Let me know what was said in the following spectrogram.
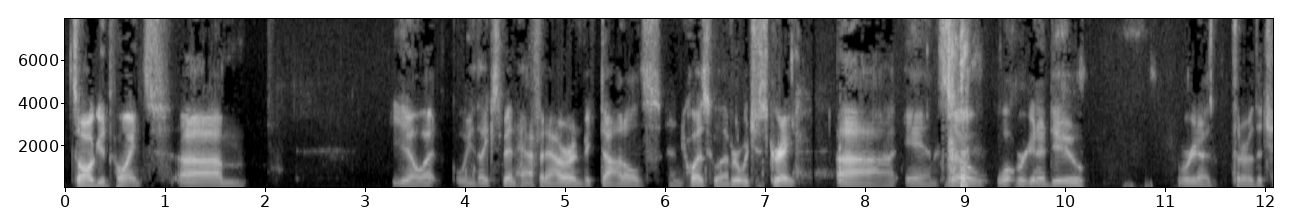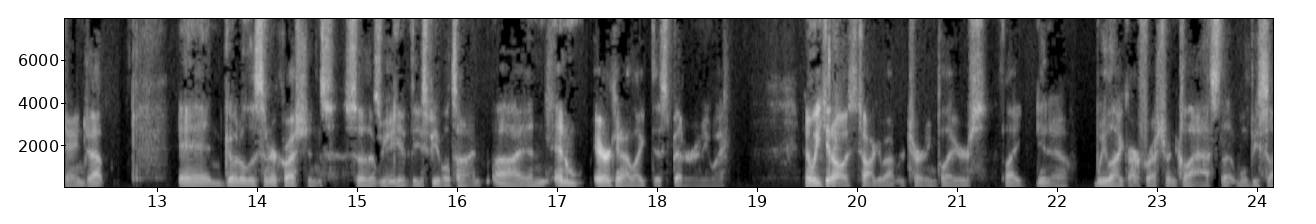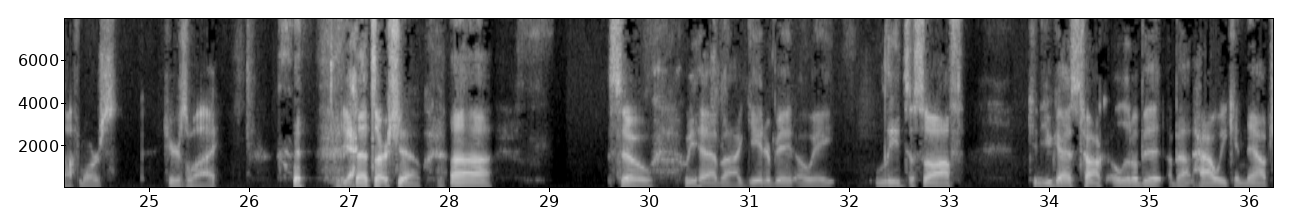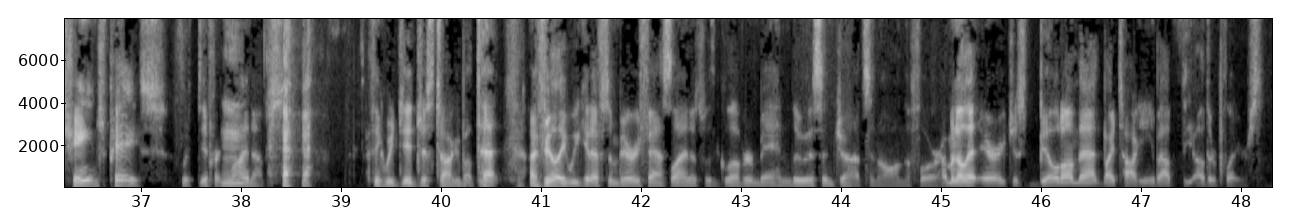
It's all good points. Um, you know what? We like spend half an hour on McDonald's and Ques Glover, which is great. Uh, and so what we're gonna do, we're gonna throw the change up and go to listener questions so that Sweet. we give these people time. Uh, and and Eric and I like this better anyway. And we can always talk about returning players, like you know, we like our freshman class that will be sophomores. Here's why. yeah, that's our show. Uh, so we have uh, Gatorbait 08 leads us off. Can you guys talk a little bit about how we can now change pace with different mm. lineups? I think we did just talk about that. I feel like we could have some very fast lineups with Glover, Mann, Lewis, and Johnson all on the floor. I'm going to let Eric just build on that by talking about the other players.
